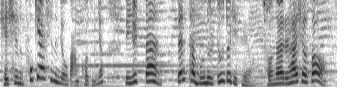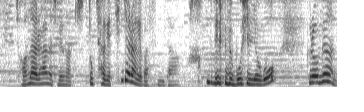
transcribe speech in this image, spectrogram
계시는 포기하시는 경우 많거든요. 근데 일단 센터 문을 두드리세요. 전화를 하셔서 전화를 하면 저희가 기똥차게 친절하게 받습니다. 아무 데라도 모시려고 그러면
